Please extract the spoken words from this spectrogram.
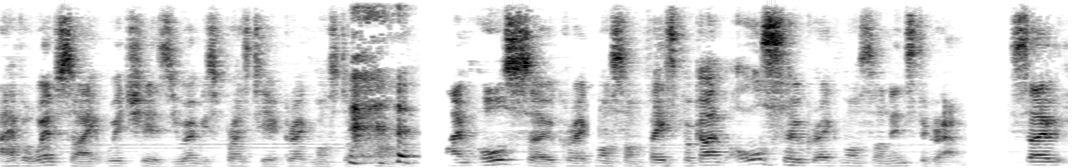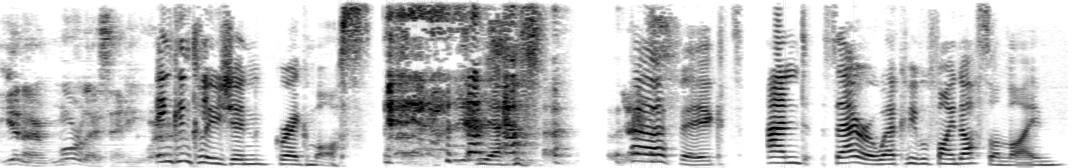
I have a website, which is, you won't be surprised to hear, gregmosse.com. I'm also Greg Mosse on Facebook. I'm also Greg Mosse on Instagram. So, you know, more or less anywhere. In conclusion, Greg Mosse. Yes. Yes. Perfect. And Sarah, where can people find us online?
